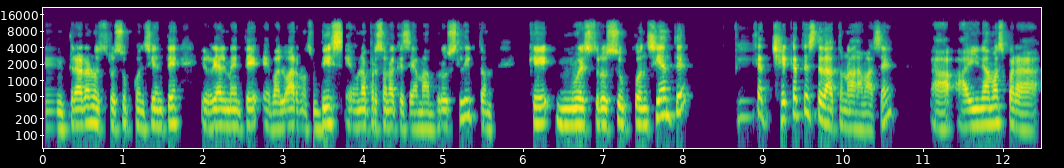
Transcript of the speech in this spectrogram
entrar a nuestro subconsciente y realmente evaluarnos. Dice una persona que se llama Bruce Lipton que nuestro subconsciente, fíjate, chécate este dato nada más, ¿eh? ahí nada más para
